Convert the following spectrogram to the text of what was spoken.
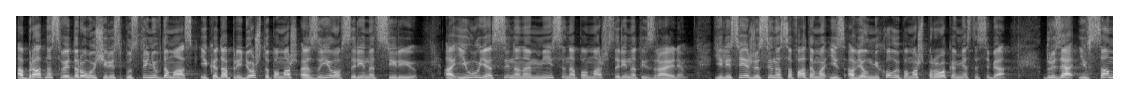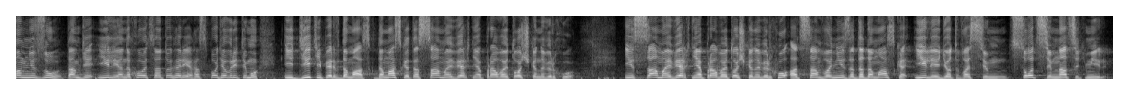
обратно своей дорогой через пустыню в Дамаск, и когда придешь, то помажь Азаила в цари над Сирию, а Иуя, сына Намисина, помажь в цари над Израилем. Елисея же, сына Сафатама из Авел Михолы, помажь пророка вместо себя». Друзья, и в самом низу, там, где Илия находится на той горе, Господь говорит ему, иди теперь в Дамаск. Дамаск – это самая верхняя правая точка наверху. И самая верхняя правая точка наверху от самого низа до Дамаска Илия идет 817 миль.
